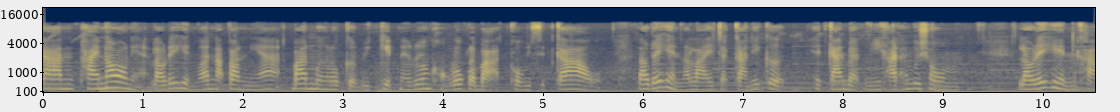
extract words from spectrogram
การณ์ภายนอกเนี่ยเราได้เห็นว่าณตอนนี้บ้านเมืองเราเกิดวิกฤตในเรื่องของโรคระบาดโควิด -19 เราได้เห็นอะไรจากการที่เกิดเหตุการณ์แบบนี้คะท่านผู้ชม เราได้เห็นค่ะ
